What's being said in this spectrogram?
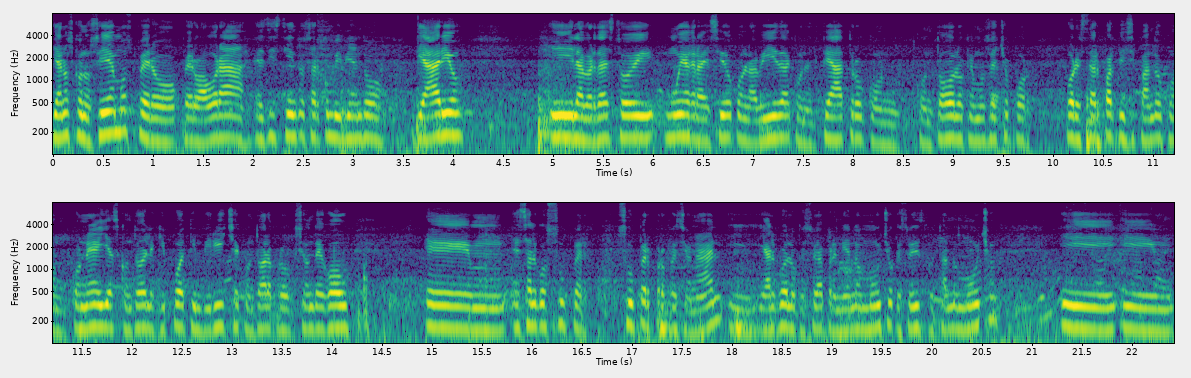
Ya nos conocíamos, pero, pero ahora es distinto estar conviviendo diario. Y la verdad estoy muy agradecido con la vida, con el teatro, con, con todo lo que hemos hecho por, por estar participando con, con, ellas, con todo el equipo de Timbiriche, con toda la producción de Go. Eh, es algo súper, súper profesional y, y, algo de lo que estoy aprendiendo mucho, que estoy disfrutando mucho. Y, y,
